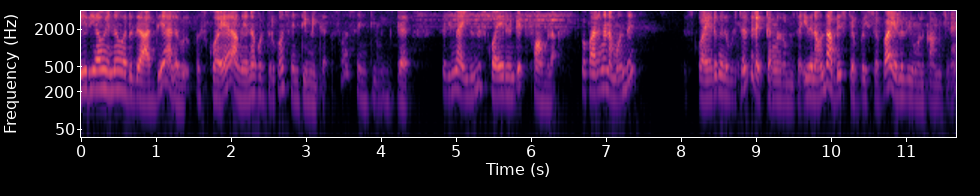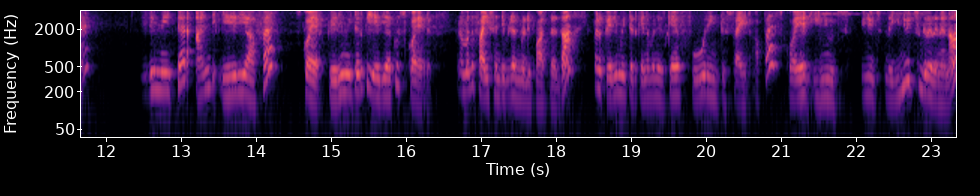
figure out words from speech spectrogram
ஏரியாவும் என்ன வருது? அதே அளவு. இப்போ ஸ்கொயர் அங்கே என்ன கொடுத்துருக்கோம்? சென்டிமீட்டர் ஸோ சென்டிமீட்டர் சரிங்களா? இது வந்து ஸ்கொயர் யூனிட் ஃபார்முலா இப்போ பாருங்கள் நம்ம வந்து ஸ்கொயரும் கண்டுபிடிச்சாச்சு ரெக்டாங்கிள் கண்டுபிடிச்சா இதை நான் வந்து அப்படியே ஸ்டெப் பை ஸ்டெப்பாக எழுதி உங்களுக்கு காமிக்கிறேன். Perimeter and area of a square பெரிமீட்டருக்கு ஏரியாவுக்கு ஸ்கொயர் இப்போ நம்ம வந்து ஃபைவ் சென்டிமீட்டர் முன்னாடி பார்த்தது தான் இப்போ நான் பெரிமீட்டருக்கு என்ன பண்ணியிருக்கேன்? ஃபோர் இன்ட்டு சைட் அப்போ ஸ்கொயர் யூனிட்ஸ் யூனிட்ஸ் இந்த யூனிட்ஸுங்கிறது என்னென்னா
